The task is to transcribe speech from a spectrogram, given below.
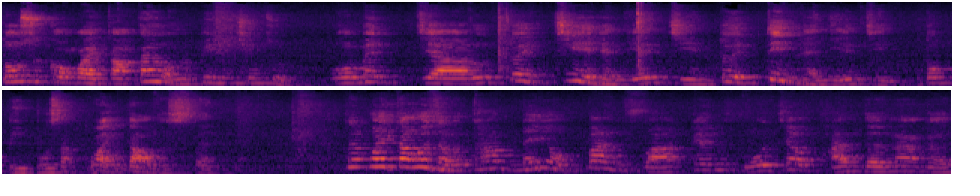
都是共外道，但是我们必须清楚，我们假如对戒很严谨，对定很严谨，都比不上外道的深。这外道为什么他没有办法跟佛教谈的那个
